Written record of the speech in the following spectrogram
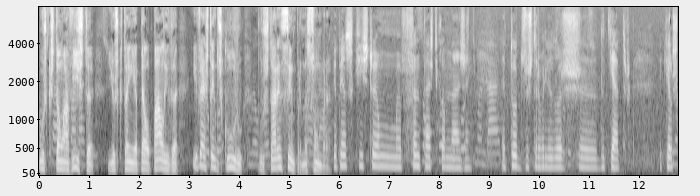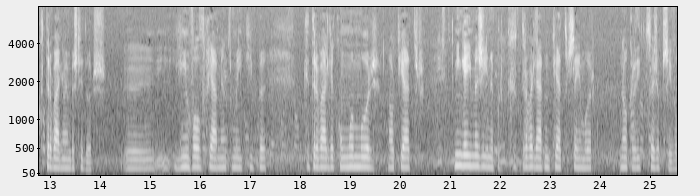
os que estão à vista e os que têm a pele pálida e vestem de escuro por estarem sempre na sombra. Eu penso que isto é uma fantástica homenagem a todos os trabalhadores eh, de teatro, aqueles que trabalham em bastidores. Eh, e envolve realmente uma equipa que trabalha com um amor ao teatro. Ninguém imagina, porque trabalhar no teatro sem amor não acredito que seja possível.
